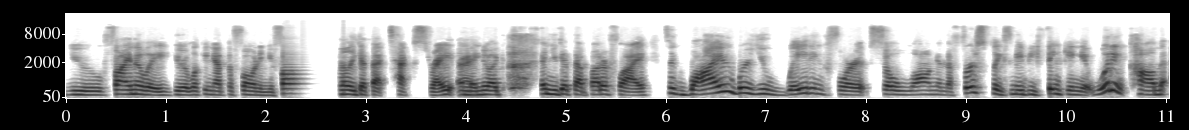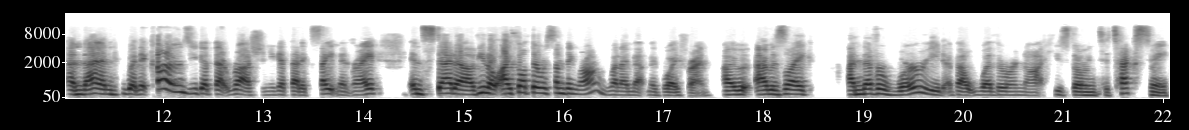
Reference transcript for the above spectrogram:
you finally, you're looking at the phone and you finally get that text, right? And right. then you're like, and you get that butterfly. It's like, why were you waiting for it so long in the first place? Maybe thinking it wouldn't come. And then when it comes, you get that rush and you get that excitement, right? Instead of, you know, I thought there was something wrong when I met my boyfriend. I, I was like, I'm never worried about whether or not he's going to text me.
